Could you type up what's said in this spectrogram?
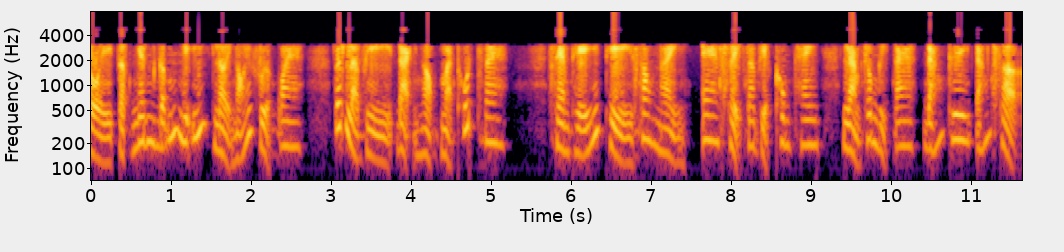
rồi tập nhân ngẫm nghĩ lời nói vừa qua, tất là vì Đại Ngọc mà thốt ra. Xem thế thì sau này e xảy ra việc không hay, làm cho người ta đáng ghê đáng sợ,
